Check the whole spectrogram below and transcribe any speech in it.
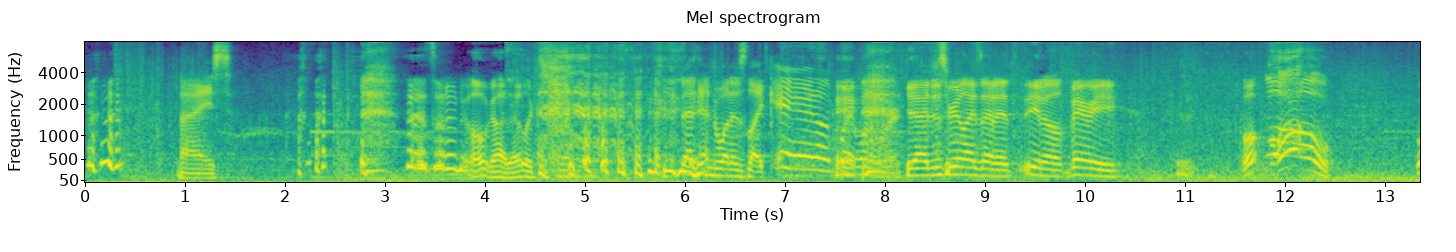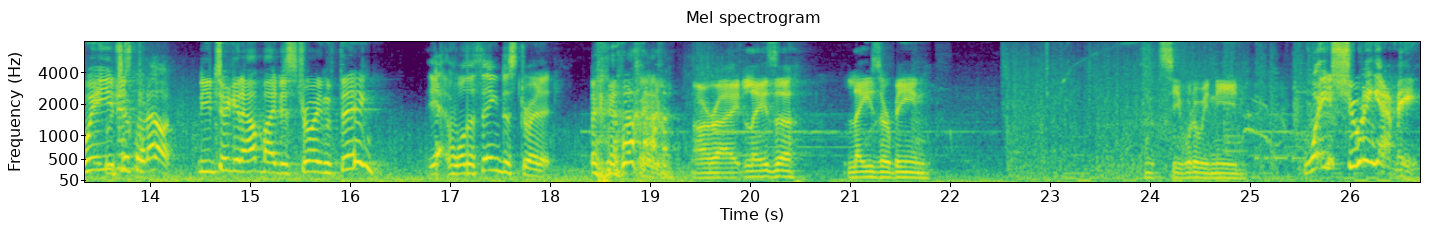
Nice. That's what I do. Oh god, that looks. that end one is like, eh, I don't quite want to work. yeah, I just realized that it's you know very. Oh, Whoa! wait! You We just took one out. you took it out by destroying the thing. Yeah, well, the thing destroyed it. Wait a minute. All right, laser, laser beam. Let's see, what do we need? Wait, he's shooting at me.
